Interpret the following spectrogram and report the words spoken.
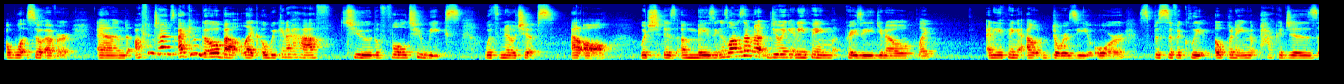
whatsoever. And oftentimes I can go about like a week and a half to the full two weeks with no chips at all, which is amazing. As long as I'm not doing anything crazy, you know, like anything outdoorsy or specifically opening packages,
